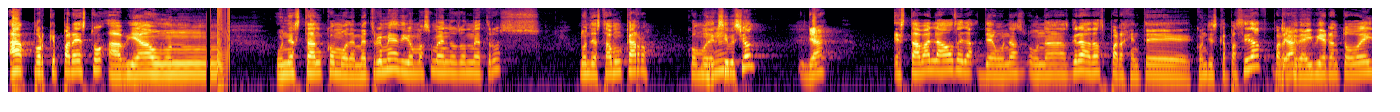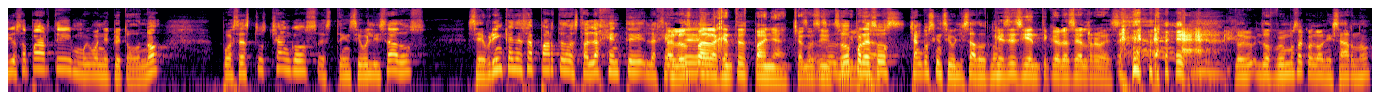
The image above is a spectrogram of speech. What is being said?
Ah, porque para esto había un, un stand como de metro y medio, más o menos dos metros, donde estaba un carro, como de exhibición ¿Ya? estaba al lado de, la- de unas, unas gradas para gente con discapacidad, para Ya. que de ahí vieran todo ellos aparte, muy bonito y todo, ¿no? Pues estos changos este, incivilizados se brincan esa parte donde está la gente. La gente Saludos para la gente de España, changos so- so- Solo para incivilizados. esos changos incivilizados, ¿no? ¿Qué se siente que ahora sea al revés? Los, los fuimos a colonizar, ¿no?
